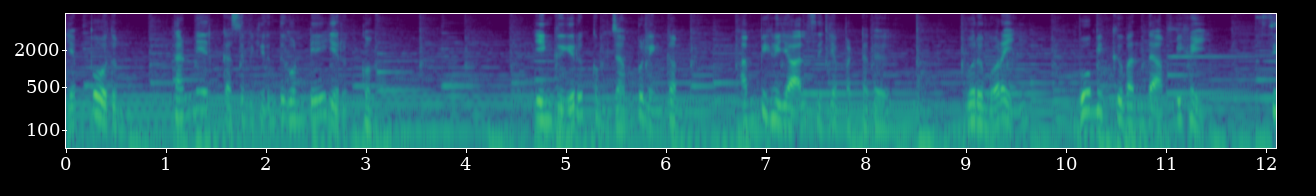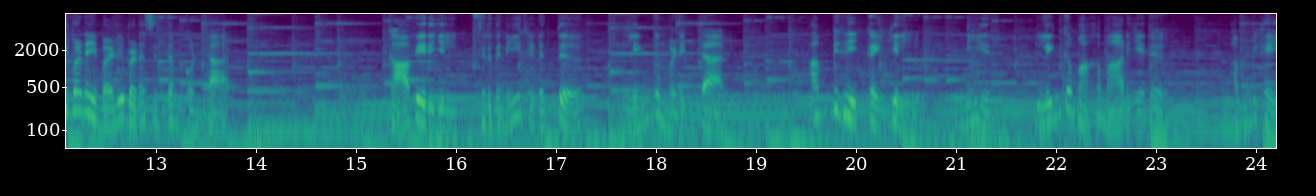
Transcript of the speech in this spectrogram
எப்போதும் தண்ணீர் கசிவு இருந்து கொண்டே இருக்கும். இங்கு இருக்கும் ஜம்புலிங்கம் அம்பிகையால் செய்யப்பட்டது. ஒரு முறை பூமிக்கு வந்த அம்பிகை சிவனை வழிபட சித்தம் கொண்டார். காவேரியில் சிறிது நீர் எடுத்து லிங்கம் வடித்தார். அம்பிகை கையில் நீர் லிங்கமாக மாறியது. அம்பிகை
